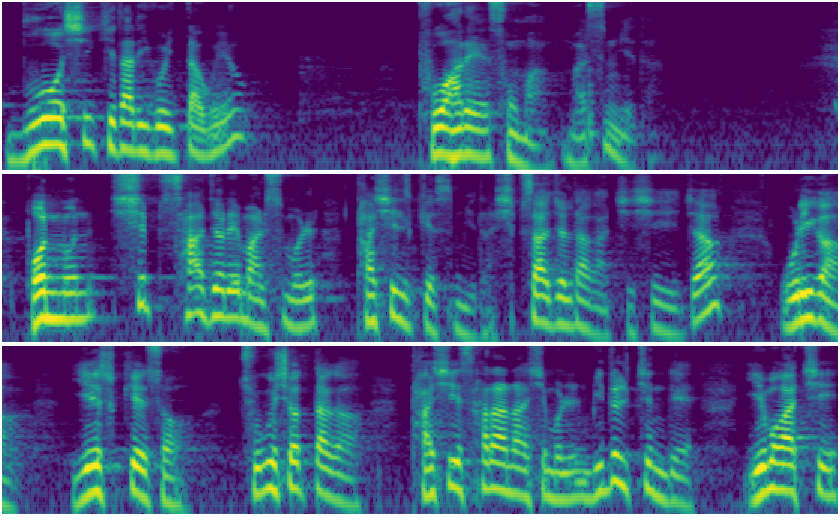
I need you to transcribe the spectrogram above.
무엇이 기다리고 있다고요? 부활의 소망, 맞습니다. 본문 14절의 말씀을 다시 읽겠습니다. 14절 다 같이 시작. 우리가 예수께서 죽으셨다가 다시 살아나심을 믿을진데 이와 같이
